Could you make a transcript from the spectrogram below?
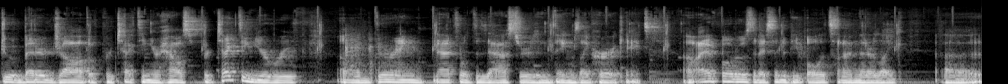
do a better job of protecting your house, protecting your roof um, during natural disasters and things like hurricanes. Uh, I have photos that I send to people all the time that are like, uh,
